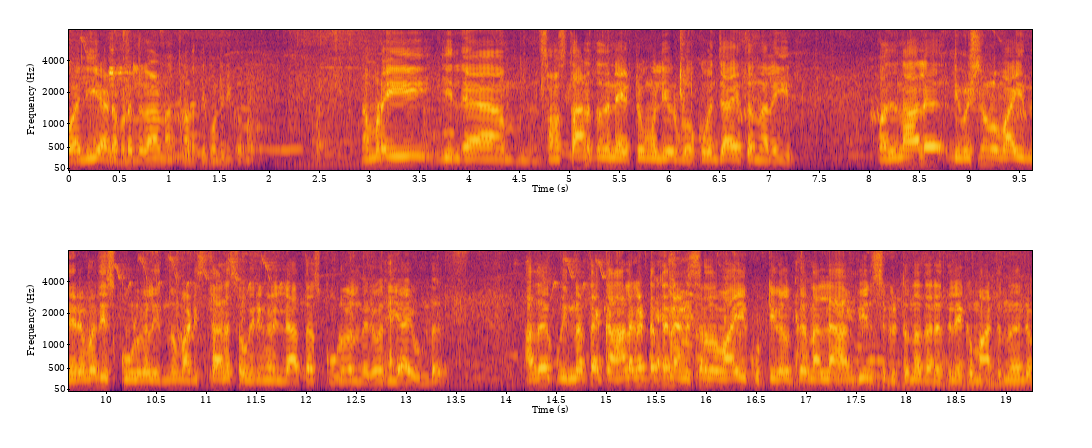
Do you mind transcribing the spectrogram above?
വലിയ ഇടപെടലുകളാണ് നടത്തിക്കൊണ്ടിരിക്കുന്നത്. നമ്മുടെ ഈ ജില്ല സംസ്ഥാനത്ത് തന്നെ ഏറ്റവും വലിയൊരു ബ്ലോക്ക് പഞ്ചായത്ത് എന്ന നിലയിൽ പതിനാല് ഡിവിഷനുകളുമായി നിരവധി സ്കൂളുകൾ ഇന്നും അടിസ്ഥാന സൗകര്യങ്ങളില്ലാത്ത സ്കൂളുകൾ നിരവധിയായി ഉണ്ട്. അത് ഇന്നത്തെ കാലഘട്ടത്തിനനുസൃതമായി കുട്ടികൾക്ക് നല്ല ആംബിയൻസ് കിട്ടുന്ന തരത്തിലേക്ക് മാറ്റുന്നതിന്റെ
